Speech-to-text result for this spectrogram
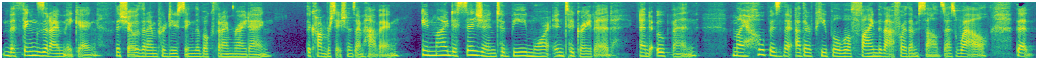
the things that I'm making, the show that I'm producing, the book that I'm writing, the conversations I'm having. In my decision to be more integrated and open my hope is that other people will find that for themselves as well. That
